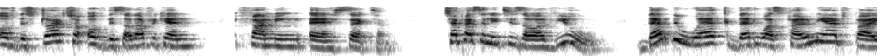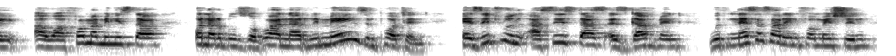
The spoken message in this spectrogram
of the structure of the South African farming uh, sector. Chairperson, it is our view that the work that was pioneered by our former minister, Honorable Zokwana, remains important as it will assist us as government with necessary information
